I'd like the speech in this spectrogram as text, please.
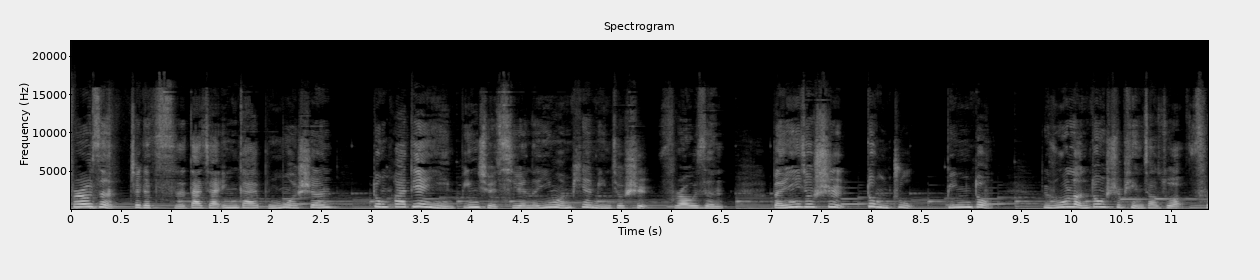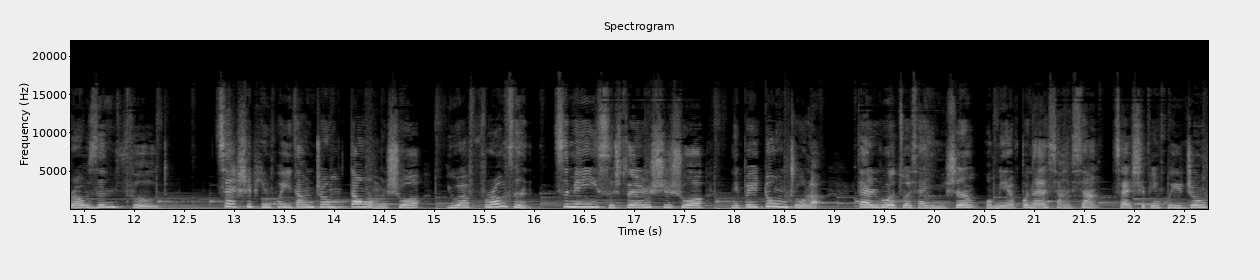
Frozen 这个词大家应该不陌生。动画电影《冰雪奇缘》的英文片名就是 Frozen，本意就是冻住、冰冻。比如冷冻食品叫做 frozen food。在视频会议当中，当我们说 you are frozen，字面意思虽然是说你被冻住了，但若做下引申，我们也不难想象，在视频会议中，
